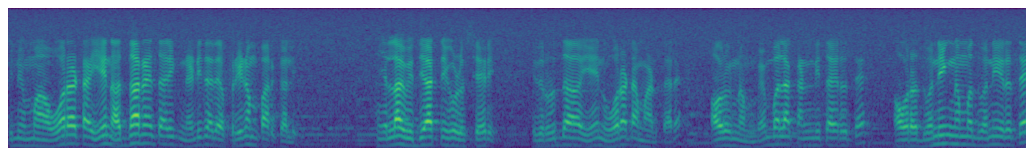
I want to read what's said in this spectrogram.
ಇದು ನಿಮ್ಮ ಹೋರಾಟ ಏನು ಹದಿನಾರನೇ ತಾರೀಕು ನಡೀತಾ ಇದೆ ಫ್ರೀಡಮ್ ಪಾರ್ಕಲ್ಲಿ, ಎಲ್ಲ ವಿದ್ಯಾರ್ಥಿಗಳು ಸೇರಿ ಇದ್ರ ವಿರುದ್ಧ ಏನು ಹೋರಾಟ ಮಾಡ್ತಾರೆ, ಅವ್ರಿಗೆ ನಮ್ಮ ಬೆಂಬಲ ಖಂಡಿತ ಇರುತ್ತೆ, ಅವರ ಧ್ವನಿಗೆ ನಮ್ಮ ಧ್ವನಿ ಇರುತ್ತೆ,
